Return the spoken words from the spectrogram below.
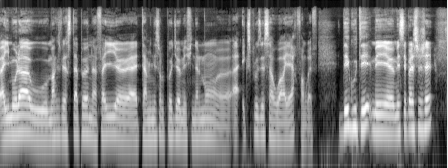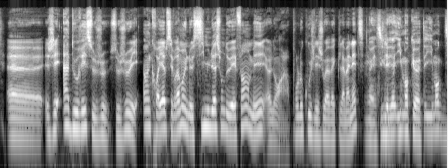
à Imola où Max Verstappen a failli euh, terminer sur le podium et finalement euh, a explosé sa roue arrière. Enfin bref, dégoûté, mais, euh, mais c'est pas le sujet. Euh, j'ai adoré ce jeu. Ce jeu est incroyable. C'est vraiment une simulation de F1, mais euh, non, alors pour le coup, je l'ai joué avec la manette. Ouais, Je il, manque, euh, il manque 10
